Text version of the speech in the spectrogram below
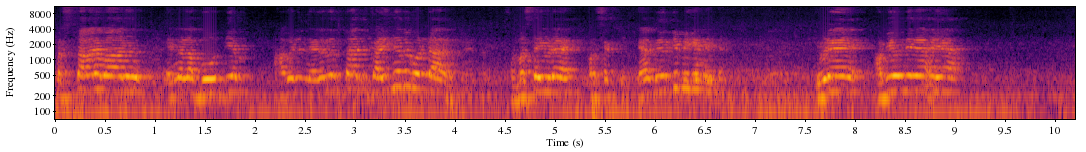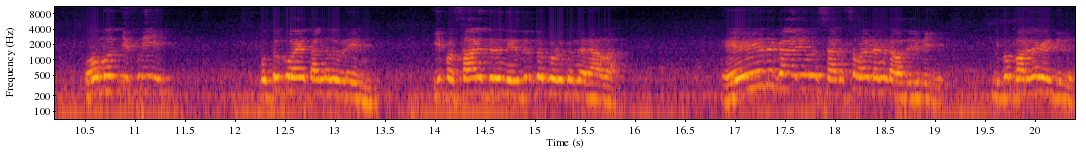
പ്രസ്ഥാനമാണ് എന്നുള്ള ബോധ്യം അവർ നിലനിർത്താൻ കഴിഞ്ഞത് കൊണ്ടാണ് സമസ്തയുടെ പ്രസക്തി. ഞാൻ ദീർഘിപ്പിക്കുന്നില്ല. ഇവിടെ അഭിയോഗ്യനായ മുഹമ്മദ് ജിഫ്രി മുത്തുക്കോയ തങ്ങൾ ഇവിടെയുണ്ട്. ഈ പ്രസ്ഥാനത്തിന് നേതൃത്വം കൊടുക്കുന്ന ഒരാളാണ്. ഏത് കാര്യവും സരസമായിട്ട് അങ്ങോട്ട് അവതരിപ്പിക്കും. ഇപ്പൊ പറഞ്ഞു കേട്ടില്ലേ?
